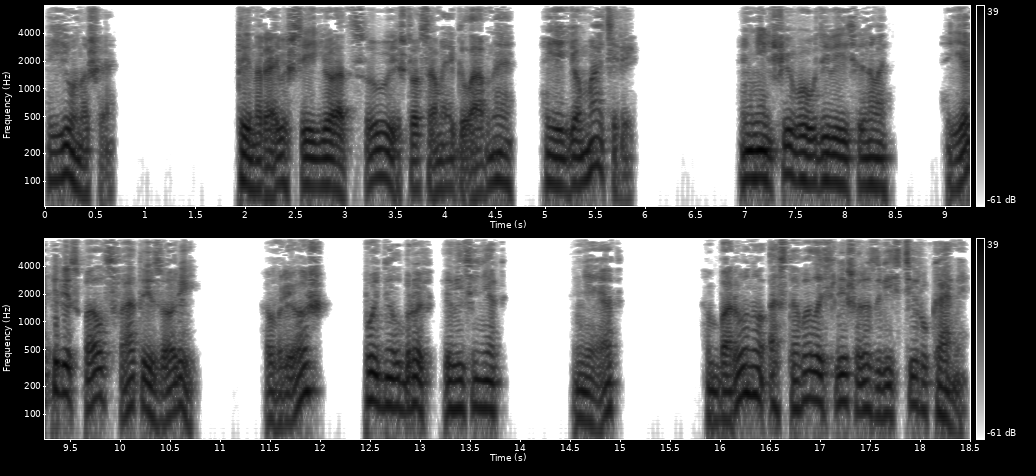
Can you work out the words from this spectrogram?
юноша. «Ты нравишься ее отцу и, что самое главное, ее матери». «Ничего удивительного. Я переспал с Фатой Зорей». «Врешь?» — поднял бровь Витинек. «Нет, Барону оставалось лишь развести руками.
